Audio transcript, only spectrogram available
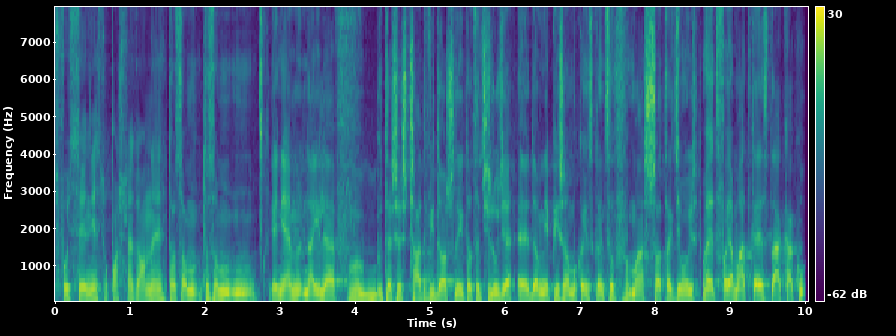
twój syn jest upośledzony. To są, to są, mm, ja nie wiem na ile w, też jest czat widoczny i to, co ci ludzie e, do mnie piszą, bo koniec końców masz szota, gdzie mówisz, e, twoja matka jest taka, ku...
